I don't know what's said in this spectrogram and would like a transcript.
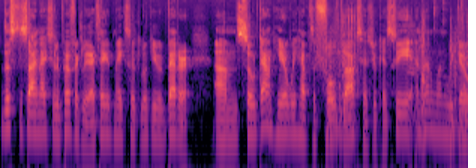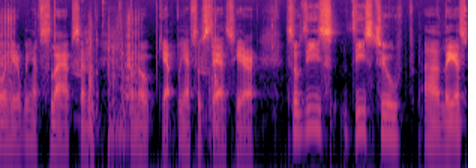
this design actually perfectly. I think it makes it look even better. Um, so down here we have the full blocks, as you can see, and then when we get over here we have slabs and, oh no, yep, we have some stairs here. So these these two uh, layers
